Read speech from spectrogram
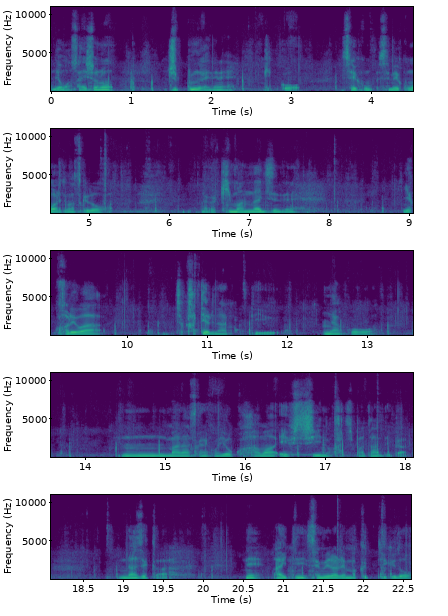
でも最初の10分ぐらいでね結構攻め込まれてますけどなんか決まんない時点でねいやこれはちょ勝てるなっていうなんかこううんまあなんですかねこの横浜 FC の勝ちパターンというかなぜかね相手に攻められまくってるけど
